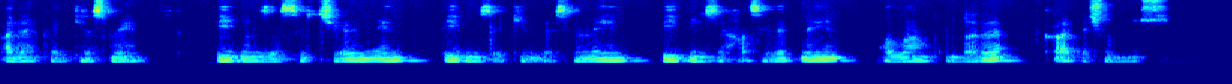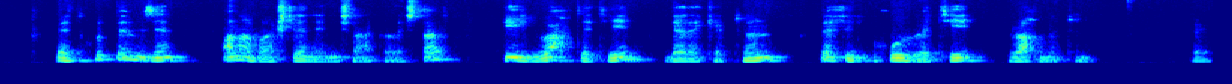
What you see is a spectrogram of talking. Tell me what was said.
alakayı kesmeyin. Birbirinize sırt çevirmeyin, birbirinize kim beslemeyin, birbirinize haset etmeyin. Allah'ın kulları kardeş olunuz. Evet, hutbemizin Ana başlığı neymiş arkadaşlar? Fil vahdeti bereketün ve fil kuvveti rahmetün. Evet.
